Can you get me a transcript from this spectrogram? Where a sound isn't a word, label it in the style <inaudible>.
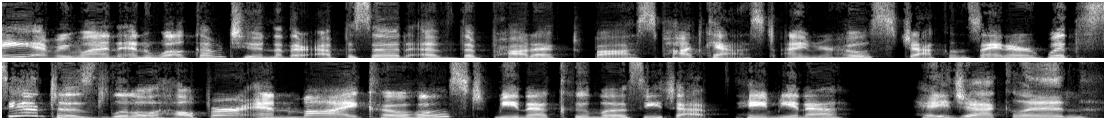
Hey, everyone, and welcome to another episode of the Product Boss Podcast. I'm your host, Jacqueline Snyder, with Santa's little helper and my co host, Mina Khounlo-Sithep. Hey, Mina. Hey, Jacqueline.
